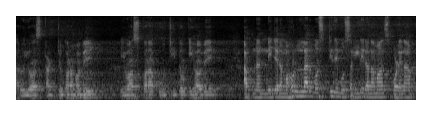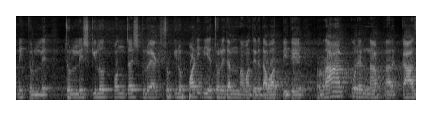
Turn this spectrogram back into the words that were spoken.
আর ওই ওয়াজ কার্যকর হবে। এই ওয়াজ করা উচিত কি হবে? আপনার নিজের মহল্লার মসজিদে মুসল্লিরা নামাজ পড়ে না, আপনি চললে, চল্লিশ কিলো, পঞ্চাশ কিলো, একশো কিলো পাড়ি দিয়ে চলে যান নামাজের দাওয়াত দিতে। রাগ করেন না আপনার কাজ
